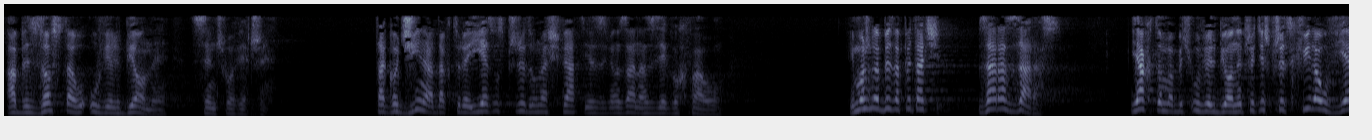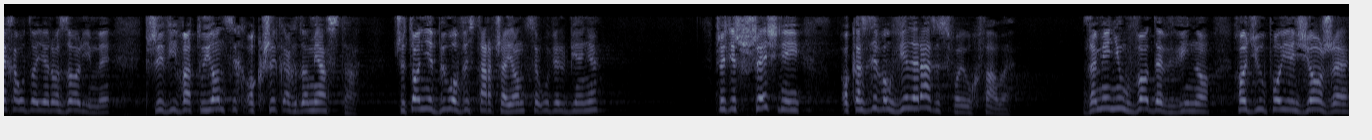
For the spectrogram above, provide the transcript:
Aby został uwielbiony Syn Człowieczy. Ta godzina, dla której Jezus przyszedł na świat, jest związana z Jego chwałą. I można by zapytać, zaraz, zaraz, jak to ma być uwielbiony? Przecież przed chwilą wjechał do Jerozolimy przy wiwatujących okrzykach do miasta. Czy to nie było wystarczające uwielbienie? Przecież wcześniej okazywał wiele razy swoją chwałę. Zamienił wodę w wino, chodził po jeziorze,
